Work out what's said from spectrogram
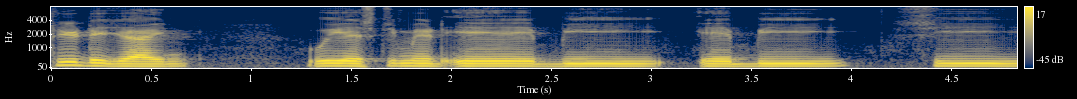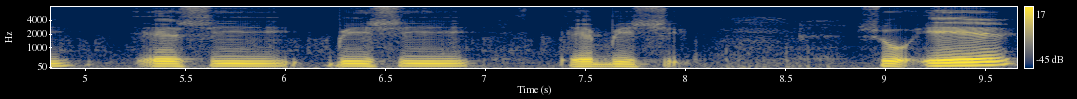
3 design we estimate A, B, A, B, C, A, C, B, C, A, B, C. So, A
